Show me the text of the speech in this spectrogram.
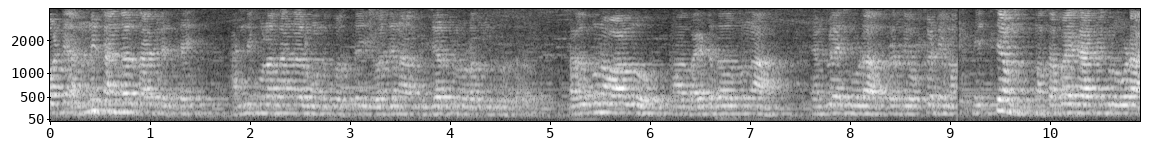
పాటు అన్ని సంఘాలు సహకరిస్తాయి. అన్ని కుల సంఘాలు ముందుకు వస్తాయి యువజన విద్యార్థులు కూడా ముందుకు వస్తారు చదువుకున్న వాళ్ళు మా బయట చదువుకున్న ఎంప్లాయీస్ కూడా ప్రతి ఒక్కటి నిత్యం మా సఫాయి కార్మికులు కూడా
